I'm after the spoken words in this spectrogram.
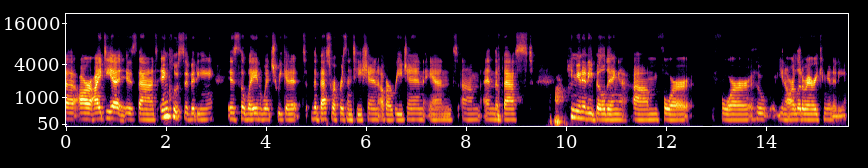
uh, our idea is that inclusivity is the way in which we get the best representation of our region and um, and the best community building um, for for who you know our literary community.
